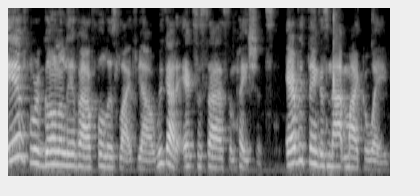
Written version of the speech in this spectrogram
If we're going to live our fullest life, y'all, we got to exercise some patience. Everything is not microwave.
